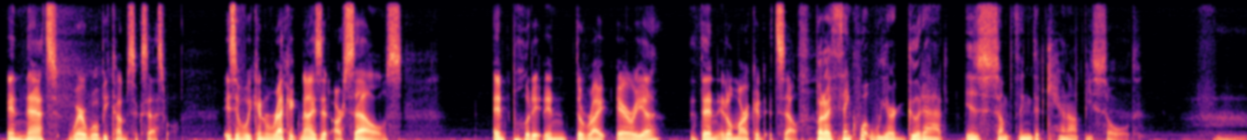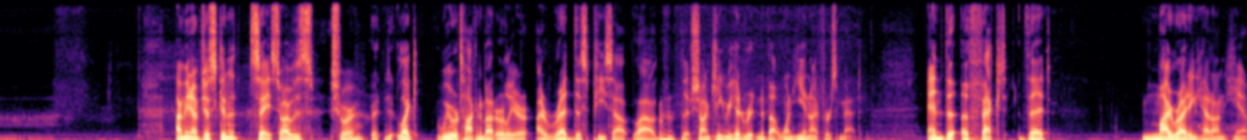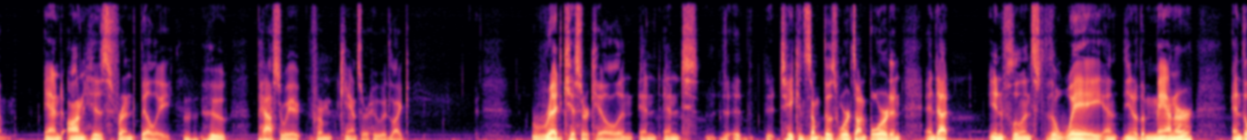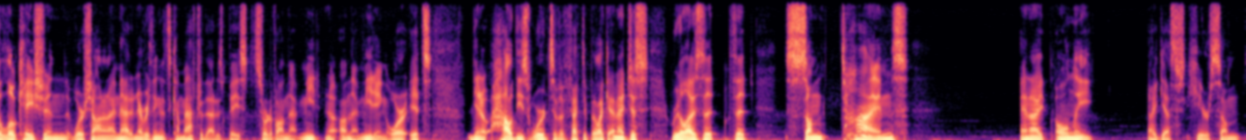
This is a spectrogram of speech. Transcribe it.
and that's where we'll become successful is if we can recognize it ourselves and put it in the right area then it'll market itself But I think what we are good at is something that cannot be sold. I mean, I'm just going to say so I was sure like we were talking about earlier, I read this piece out loud mm-hmm. that Sean Kingery had written about when he and I first met. And the effect that my writing had on him and on his friend Billy, who passed away from cancer, who had like read Kiss or Kill and and and uh, taken some of those words on board, and and that influenced the way and you know the manner and the location where Sean and I met, and everything that's come after that is based sort of on that meet uh, on that meeting, or it's you know how these words have affected. But like, and I just realized that that sometimes, and I only, I guess, hear some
